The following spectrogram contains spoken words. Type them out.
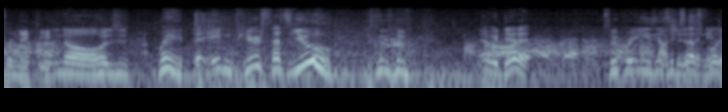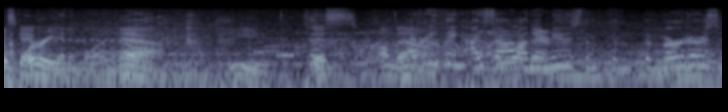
for Nikki. No, wait, the Aiden Pearce, that's you. yeah, we did it. Super easy, Now she successful doesn't need to worry anymore. You know? Yeah. Gee, this, calm down. Everything I Come on, saw you up on the news, the, the, the murders,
